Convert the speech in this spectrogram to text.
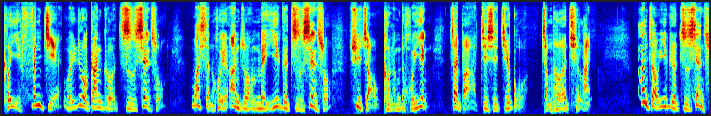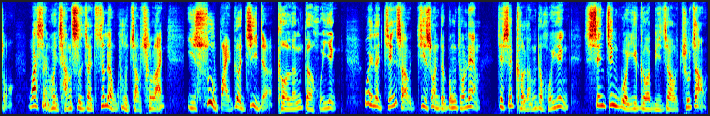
可以分解为若干个子线索。Watson 会按照每一个子线索去找可能的回应，再把这些结果整合起来。按照一个子线索，Watson 会尝试在资料库找出来。以数百个计的可能的回应，为了减少计算的工作量，这些可能的回应先经过一个比较粗糙、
